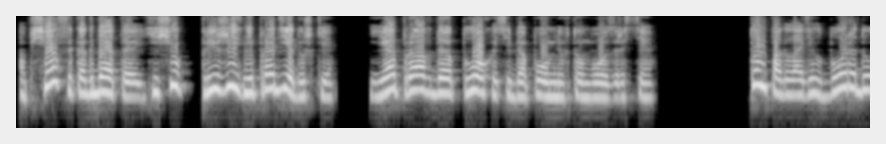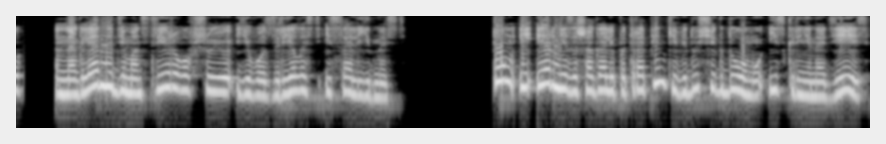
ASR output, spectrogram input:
Общался когда-то, еще при жизни прадедушки. Я, правда, плохо себя помню в том возрасте. Том погладил бороду, наглядно демонстрировавшую его зрелость и солидность. Том и Эрни зашагали по тропинке, ведущей к дому, искренне надеясь,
